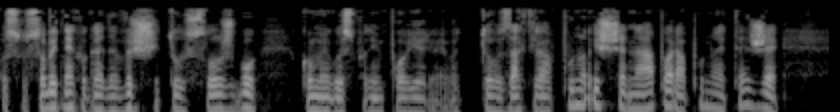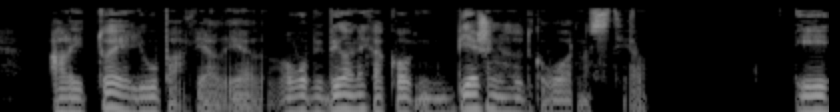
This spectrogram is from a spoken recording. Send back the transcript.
osposobiti nekoga da vrši tu službu koju je gospodin povjerio. Evo to zahtjeva puno više napora, puno je teže, ali to je ljubav, jel, jel, ovo bi bilo nekako bježanje od odgovornosti, jel. I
